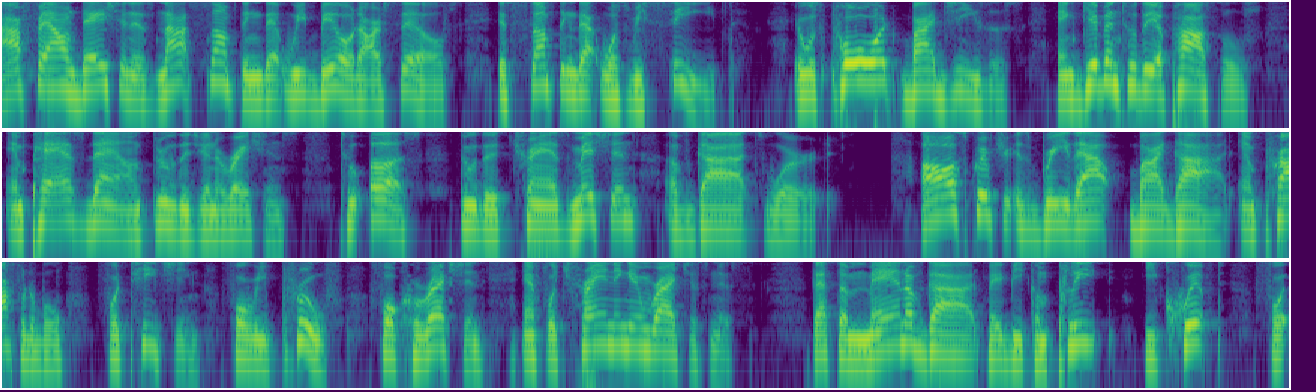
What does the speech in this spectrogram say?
Our foundation is not something that we build ourselves, it's something that was received. It was poured by Jesus and given to the apostles and passed down through the generations to us through the transmission of God's word. All scripture is breathed out by God and profitable for teaching, for reproof, for correction, and for training in righteousness, that the man of God may be complete, equipped for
